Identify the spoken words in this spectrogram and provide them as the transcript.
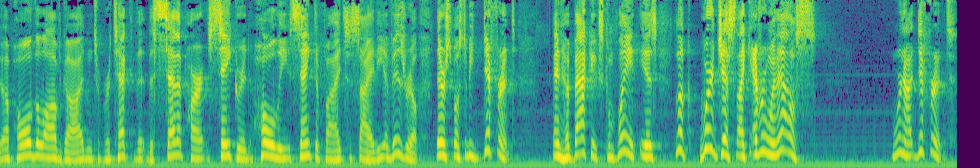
to uphold the law of God and to protect the, the set apart, sacred, holy, sanctified society of Israel. They're supposed to be different and Habakkuk's complaint is look, we're just like everyone else. We're not different.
